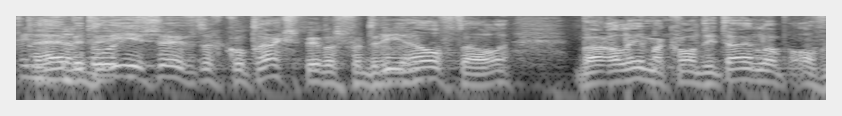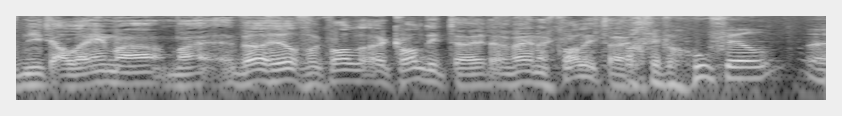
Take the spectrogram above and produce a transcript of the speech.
We hebben 73 contractspelers voor drie elftallen... waar alleen maar kwantiteit loopt, of niet alleen maar... maar wel heel veel kwantiteit en weinig kwaliteit. Wacht even, hoeveel eh,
